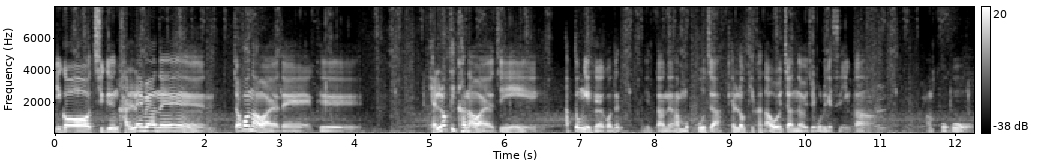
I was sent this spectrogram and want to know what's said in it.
이거 지금 갈려면은 저거 나와야 돼. 그 갤럭티카 나와야지. 합동기 그거든? 일단은 한번 보자. 갤럭티카 나올지 안 나올지 모르겠으니까 한번 보고.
